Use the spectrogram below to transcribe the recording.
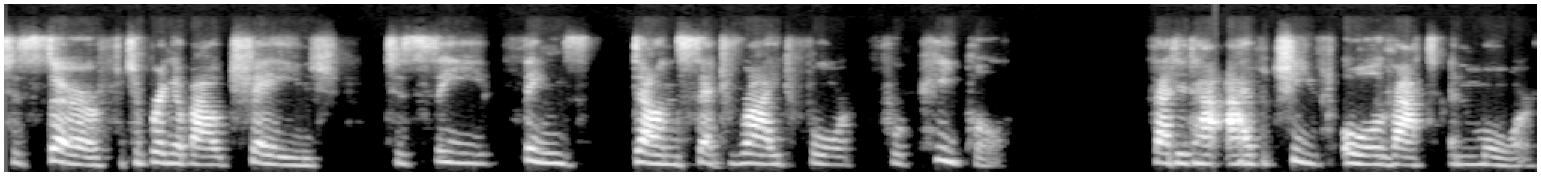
to serve, to bring about change, to see things done, set right for for people. That it ha- I've achieved all that and more.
